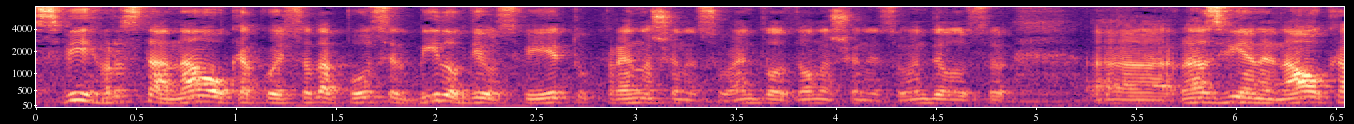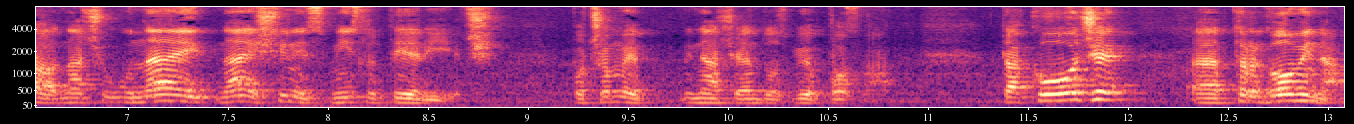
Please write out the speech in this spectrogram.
svih vrsta nauka koje su sada posljed bilo gdje u svijetu, prenošene su u Endelus, donošene su u Endelus, razvijene nauka, znači u naj, najšini smislu te riječi, po čemu je inače Endelus bio poznat. Također, e, trgovina,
